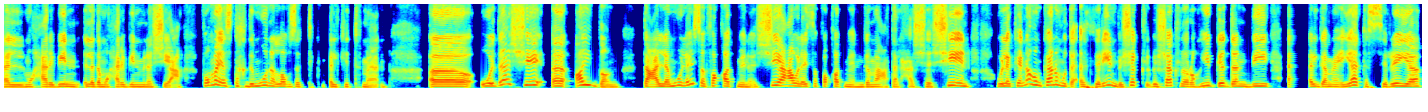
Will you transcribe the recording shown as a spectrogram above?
المحاربين لدى محاربين من الشيعة. فهم يستخدمون لفظ الكتمان. آه وده شيء آه أيضا تعلموه ليس فقط من الشيعة وليس فقط من جماعة الحشاشين ولكنهم كانوا متأثرين بشكل بشكل رهيب جدا بالجمعيات السرية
